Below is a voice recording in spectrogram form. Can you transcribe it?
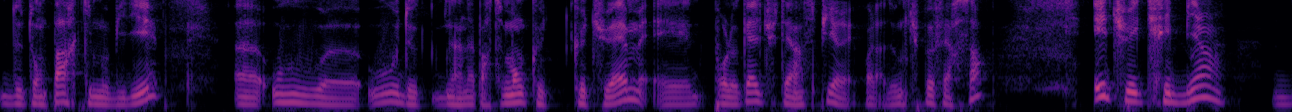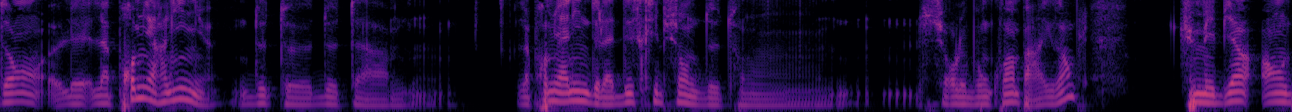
de ton parc immobilier, ou, ou d'un appartement que, que, tu aimes et pour lequel tu t'es inspiré. Voilà, donc tu peux faire ça et tu écris bien dans la première ligne de, ta la description de ton sur le bon coin par exemple, tu mets bien en,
